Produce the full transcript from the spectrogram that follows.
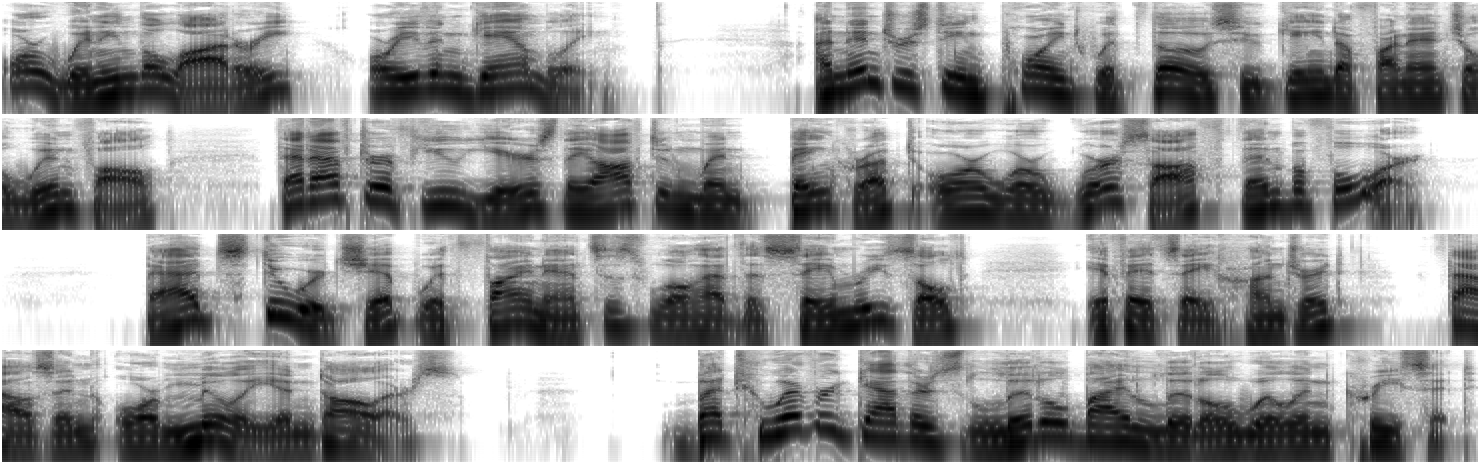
or winning the lottery or even gambling. An interesting point with those who gained a financial windfall that after a few years they often went bankrupt or were worse off than before. Bad stewardship with finances will have the same result if it's a hundred, thousand, or million dollars. But whoever gathers little by little will increase it.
